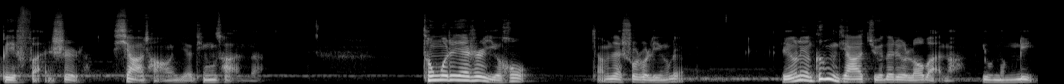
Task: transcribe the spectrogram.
被反噬了，下场也挺惨的。通过这件事以后，咱们再说说玲玲。玲玲更加觉得这个老板呐有能力，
